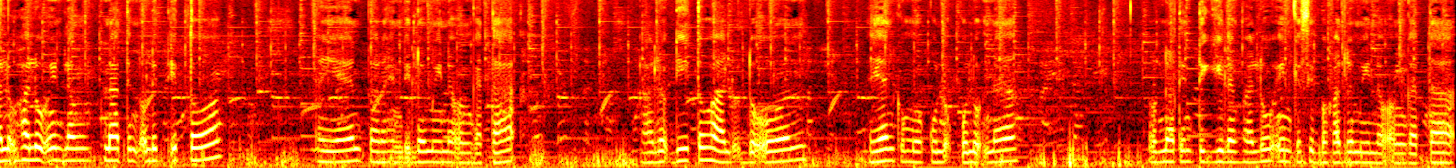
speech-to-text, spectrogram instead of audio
Halo-haloin lang natin ulit ito. Ayan, para hindi luminaw ang gata. Halo dito, halo doon. Ayan, kumukulo-kulo na. Huwag natin tigilang haluin kasi baka luminaw ang gata.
